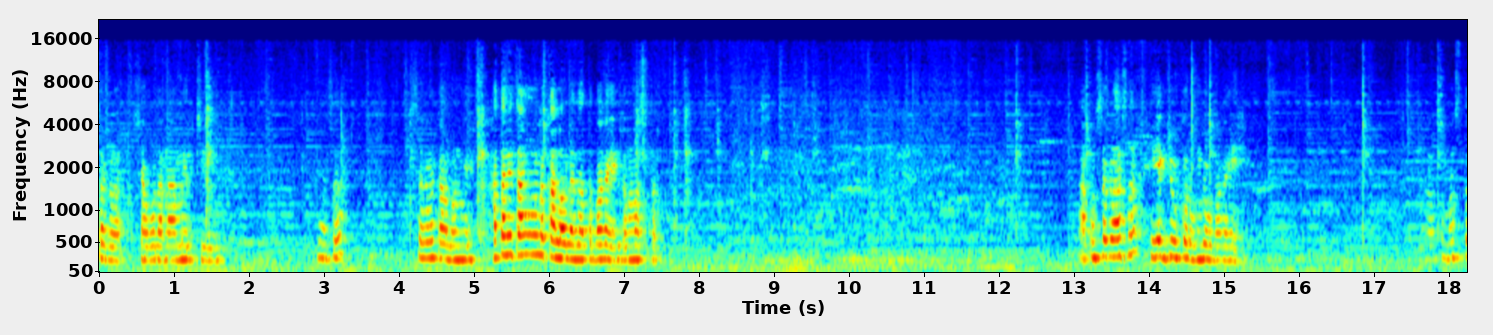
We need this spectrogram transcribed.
सगळं साबुदाणा मिरची. असं सगळं कालवून घ्यायचं. हाताने चांगलं कालवलं जातं बघा एकदम मस्त. आपण सगळं असं एकजीव करून घेऊ बघा हे. मस्त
